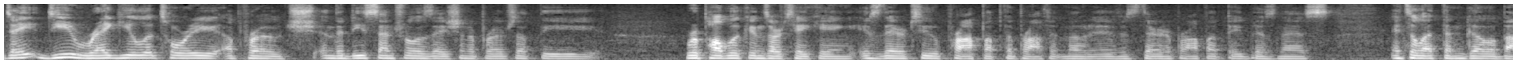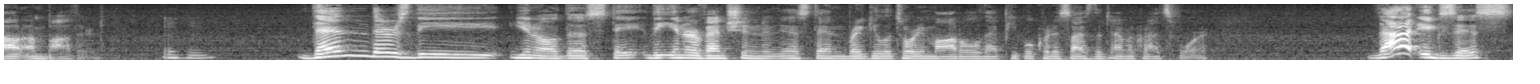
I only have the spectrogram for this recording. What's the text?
de- deregulatory approach and the decentralization approach that the Republicans are taking is there to prop up the profit motive. It's there to prop up big business and to let them go about unbothered. Then there's the you know the state the interventionist and regulatory model that people criticize the democrats for. That exists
